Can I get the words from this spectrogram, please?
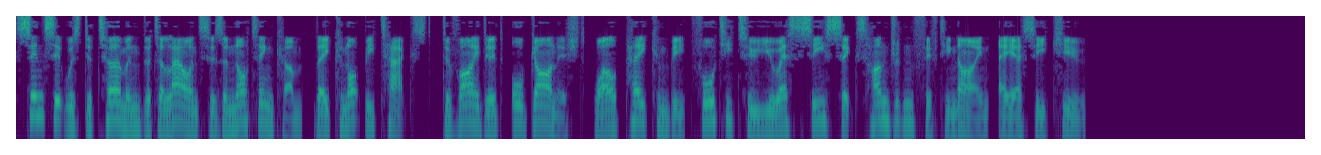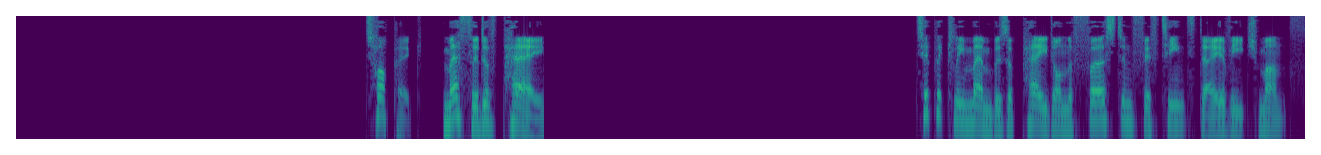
Since it was determined that allowances are not income, they cannot be taxed, divided, or garnished, while pay can be 42 USC 659, ASEQ. Method of pay. Typically members are paid on the first and 15th day of each month.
